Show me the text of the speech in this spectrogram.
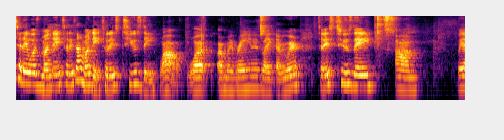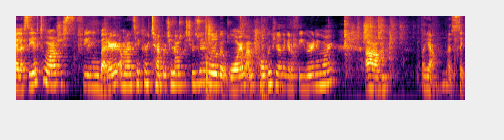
Today was Monday. Today's not Monday. Today's Tuesday. Wow. What? Uh, my brain is like everywhere. Today's Tuesday. Um, but yeah, let's see if tomorrow she's feeling better. I'm gonna take her temperature now because she was getting a little bit warm. I'm hoping she doesn't get a fever anymore. Um, but yeah, let's see.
